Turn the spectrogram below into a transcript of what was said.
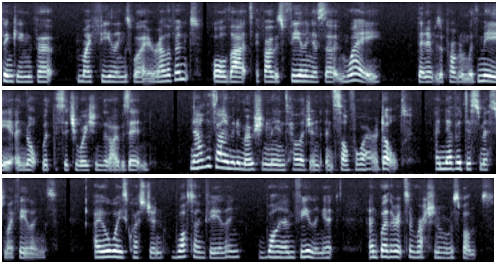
thinking that my feelings were irrelevant or that if I was feeling a certain way, then it was a problem with me and not with the situation that I was in. Now that I am an emotionally intelligent and self aware adult, I never dismiss my feelings. I always question what I'm feeling, why I'm feeling it, and whether it's a rational response.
